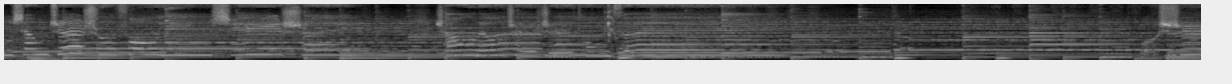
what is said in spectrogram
幻想绝处逢迎溪水，长流直至同醉。我是。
